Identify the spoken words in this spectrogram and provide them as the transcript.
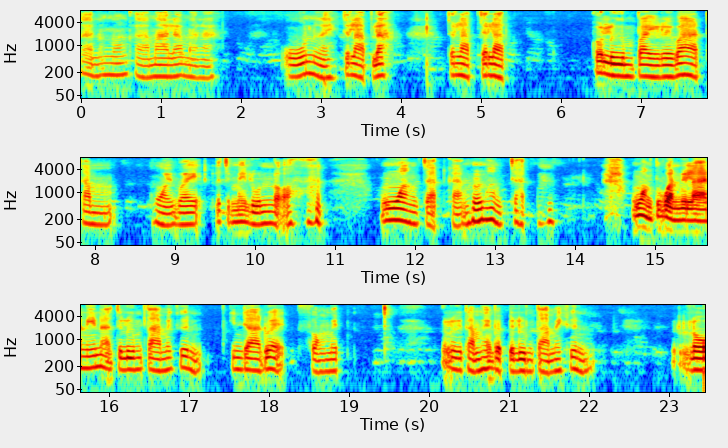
ค่ะน้องๆขามาแล้วมาละโอ้เหนื่อยจะหลับละจะหลับจะหลับ ก็ลืมไปเลยว่าทำหวยไว้แล้วจะไม่ลุ้นหรอง่วงจัดค่ะง่วงจัดง่วงทุกวันเวลานี้น่ะ จะลืมตาไม่ขึ้น กินยาด้วยสองเม็ดก็เลยทำให้แบบจะลืมตาไม่ขึ้นรอ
